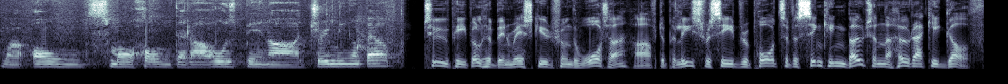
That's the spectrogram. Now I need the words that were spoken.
my own small home that I've always been uh, dreaming about. Two people have been rescued from the water after police received reports of a sinking boat in the Hauraki Gulf.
